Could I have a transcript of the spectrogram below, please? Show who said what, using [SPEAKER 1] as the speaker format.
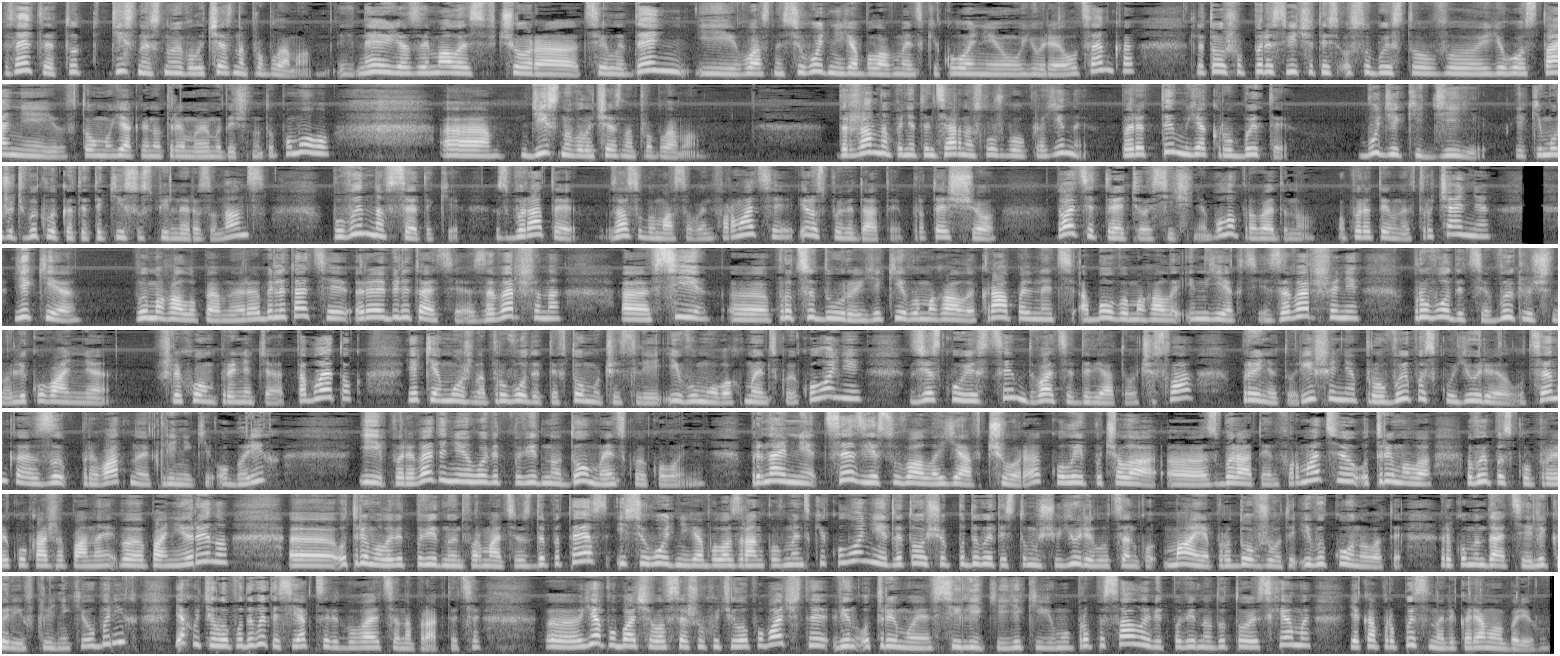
[SPEAKER 1] Ви знаєте, тут дійсно існує величезна проблема. І нею я займалась вчора цілий день, і власне сьогодні я була в Менській колонії у Юрія Луценка для того, щоб пересвідчитись особисто в його стані і в тому, як він отримує медичну допомогу. Е, Дійсно величезна проблема. Державна пенітенціарна служба України перед тим, як робити будь-які дії, які можуть викликати такий суспільний резонанс, повинна все-таки збирати засоби масової інформації і розповідати про те, що 23 січня було проведено оперативне втручання, яке вимагало певної реабілітації. Реабілітація завершена. Е, Всі е, процедури, які вимагали крапельниць або вимагали ін'єкцій, завершені. Проводиться виключно лікування шляхом прийняття таблеток, яке можна проводити в тому числі і в умовах Менської колонії. В зв'язку із цим 29 числа прийнято рішення про виписку Юрія Луценка з приватної клініки Оберіг і переведення його відповідно до Менської колонії. Принаймні, це з'ясувала я вчора, коли почала е, збирати інформацію, отримала виписку, про яку каже пана е, пані Ірино, е, отримала відповідну інформацію з ДПТС. І сьогодні я була зранку в Менській колонії для того, щоб подивитись, тому що Юрій Луценко має продовжувати і виконувати рекомендації лікарів клініки Оберіг. Я хотіла подивитись, як це відбувається на практиці. Е, Я побачила все, що хотіла побачити. Він отримує всі ліки, які йому прописали, відповідно до тої схеми, яка прописана лікарями оберігу.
